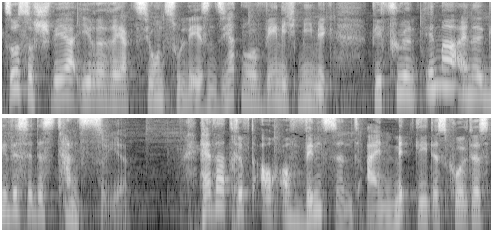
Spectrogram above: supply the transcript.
So ist es schwer, ihre Reaktion zu lesen. Sie hat nur wenig Mimik. Wir fühlen immer eine gewisse Distanz zu ihr. Heather trifft auch auf Vincent, ein Mitglied des Kultes,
